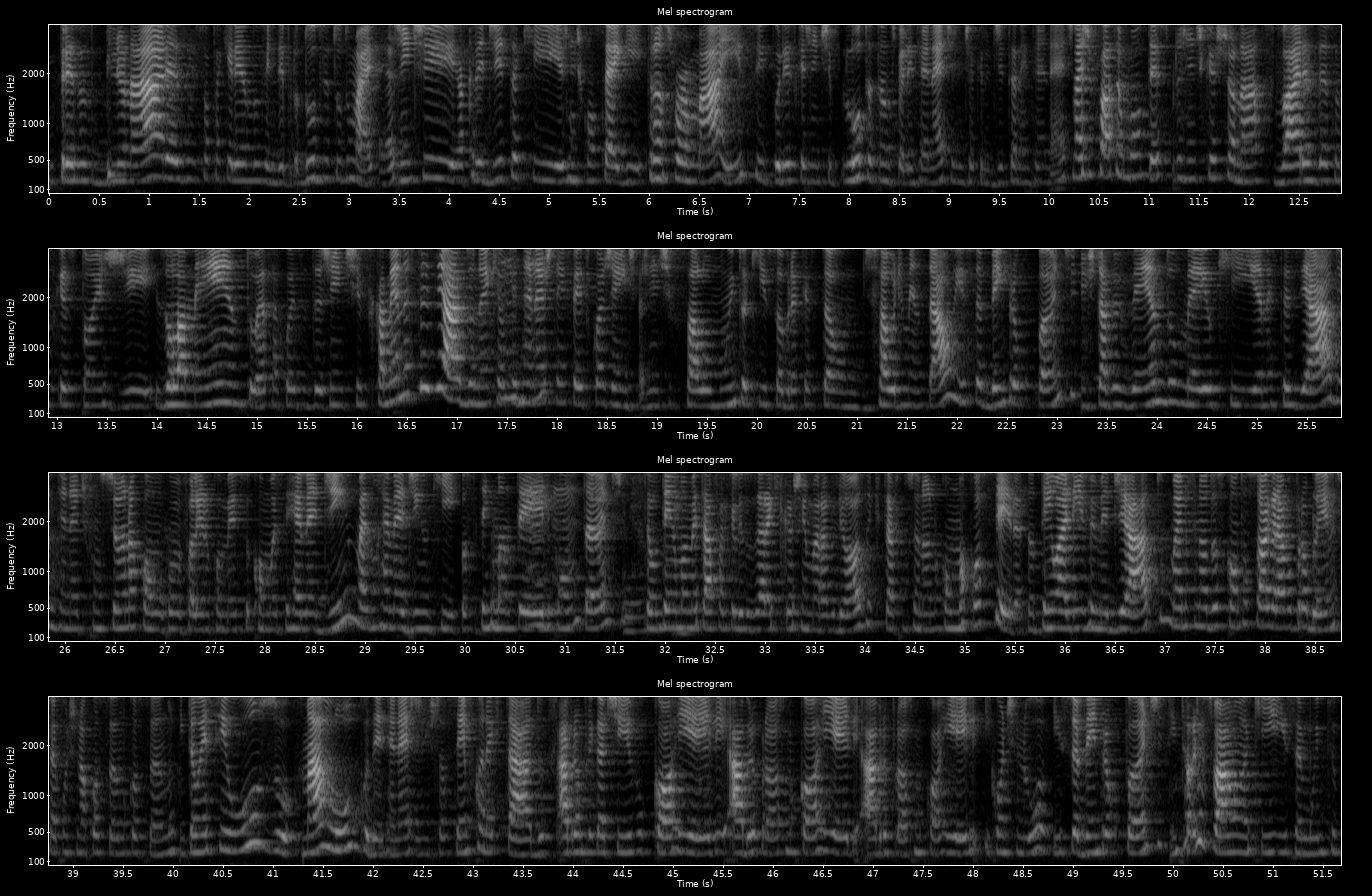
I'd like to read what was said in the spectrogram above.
empresas bilionárias áreas e só tá querendo vender produtos e tudo mais. A gente acredita que a gente consegue transformar isso e por isso que a gente luta tanto pela internet, a gente acredita na internet. Mas de fato é um bom texto pra gente questionar várias dessas questões de isolamento, essa coisa da gente ficar meio anestesiado, né? Que é o que a uhum. internet tem feito com a gente. A gente falou muito aqui sobre a questão de saúde mental e isso é bem preocupante. A gente tá vivendo meio que anestesiado, a internet funciona como, como eu falei no começo, como esse remedinho, mas um remedinho que você tem que manter ele Uhum. constante. Então tem uma metáfora que eles usaram aqui que eu achei maravilhosa, que tá funcionando como uma coceira. Então tem o alívio imediato, mas no final das contas só agrava o problema, você vai continuar coçando, coçando. Então esse uso maluco da internet, a gente tá sempre conectado, abre um aplicativo, corre ele, abre o próximo, corre ele, abre o próximo, corre ele e continua. Isso é bem preocupante. Então eles falam aqui, isso é muito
